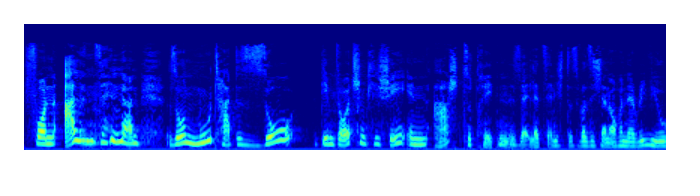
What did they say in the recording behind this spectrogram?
von allen Sendern so einen Mut hatte, so dem deutschen Klischee in den Arsch zu treten, ist ja letztendlich das, was ich dann auch in der Review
